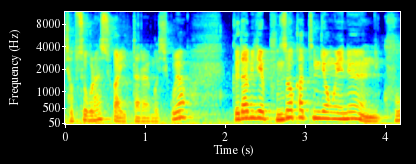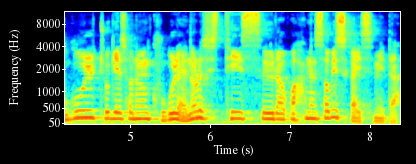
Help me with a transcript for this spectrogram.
접속을 할 수가 있다는 것이고요 그 다음에 이제 분석 같은 경우에는 구글 쪽에서는 구글 애널리스티스라고 하는 서비스가 있습니다.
